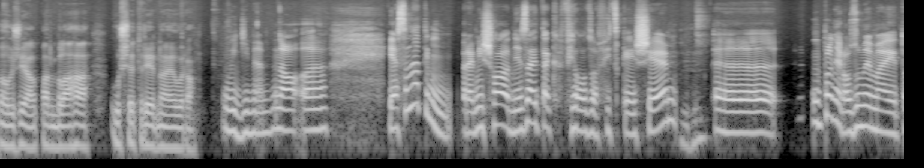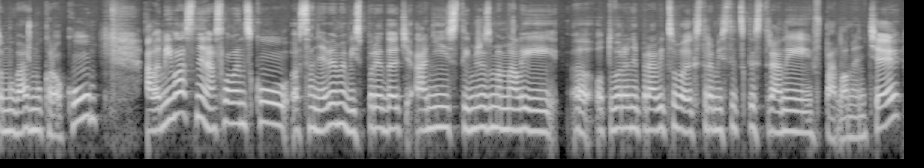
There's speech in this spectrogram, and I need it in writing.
bohužiaľ pán Blaha ušetrí 1 euro. Uvidíme. No, uh, ja som nad tým premyšľala dnes aj tak filozofickejšie. Mm-hmm. Úplne rozumiem aj tomu vášmu kroku, ale my vlastne na Slovensku sa nevieme vysporiadať ani s tým, že sme mali otvorené pravicovo-extremistické strany v parlamente.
